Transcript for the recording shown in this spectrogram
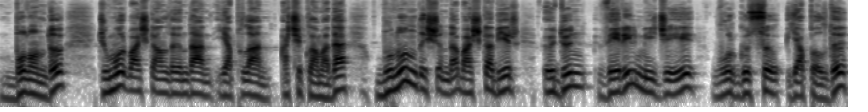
bulundu. Cumhurbaşkanlığından yapılan açıklamada bunun dışında başka bir ödün verilmeyeceği vurgusu yapıldı.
